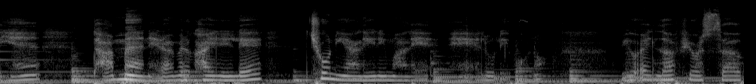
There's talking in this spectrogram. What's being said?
အရင်ဒါမှန်တယ်ဒါပေမဲ့တစ်ခါလေလေချို့နေရာလေးတွေမှာလည်းအဲအဲ့လိုလေးပေါ့နော်ပြီးတော့အဲ့ love yourself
